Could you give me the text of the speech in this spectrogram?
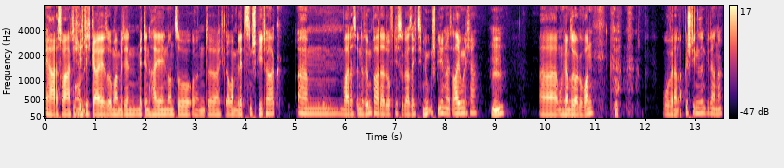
Ja, das war natürlich Ordentlich. richtig geil, so immer mit den, mit den Hallen und so. Und äh, ich glaube, am letzten Spieltag ähm, war das in Rimpa, da durfte ich sogar 60 Minuten spielen als A-Jugendlicher. Hm? Äh, und wir haben sogar gewonnen, wo wir dann abgestiegen sind wieder. Ne?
